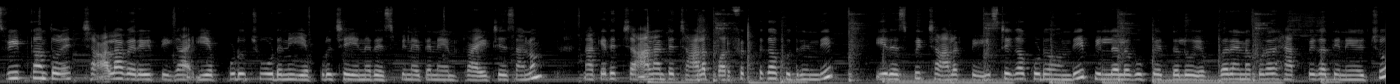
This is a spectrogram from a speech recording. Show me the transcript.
స్వీట్ కార్న్తోనే చాలా వెరైటీగా ఎప్పుడు చూడని ఎప్పుడు చేయని రెసిపీని అయితే నేను ట్రై చేశాను. నాకైతే చాలా అంటే చాలా పర్ఫెక్ట్గా కుదిరింది. ఈ రెసిపీ చాలా టేస్టీగా కూడా ఉంది. పిల్లలకు పెద్దలు ఎవరైనా కూడా హ్యాపీగా తినేయచ్చు.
